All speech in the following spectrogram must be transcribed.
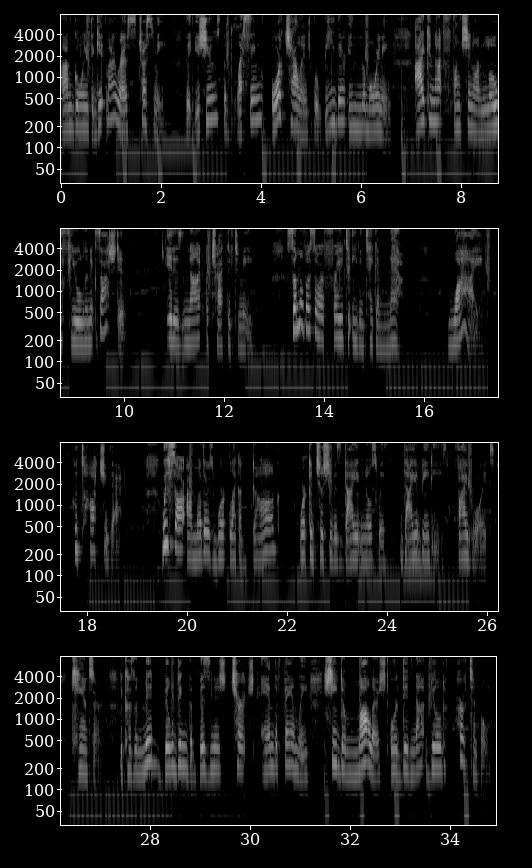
I'm going to get my rest. Trust me. The issues, the blessing or challenge will be there in the morning. I cannot function on low fuel and exhaustion. It is not attractive to me. Some of us are afraid to even take a nap. Why? Who taught you that? We saw our mothers work like a dog, work until she was diagnosed with diabetes, fibroids, cancer, because amid building the business, church, and the family, she demolished or did not build her temple.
